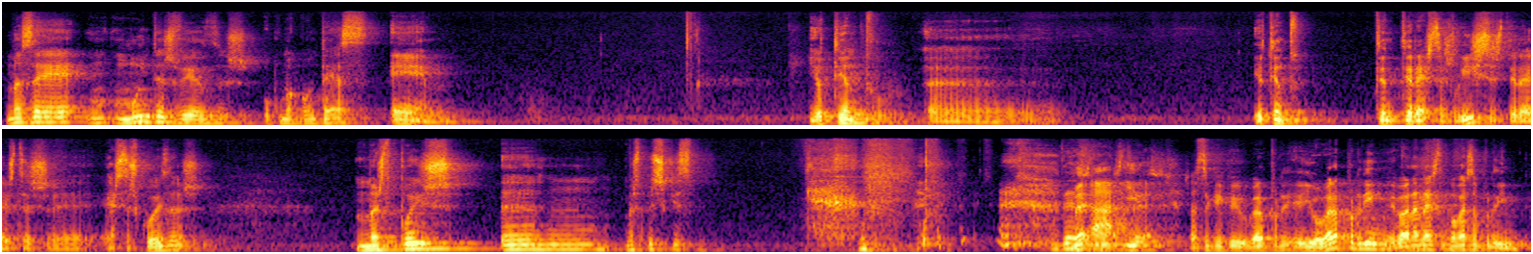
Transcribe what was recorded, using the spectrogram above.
mas é muitas vezes o que me acontece é eu tento uh, eu tento tento ter estas listas, ter estas, eh, estas coisas, mas depois, hum, mas depois esqueço-me. ah, e, já sei o que é que eu agora perdi. Eu agora perdi-me, agora nesta conversa perdi-me.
